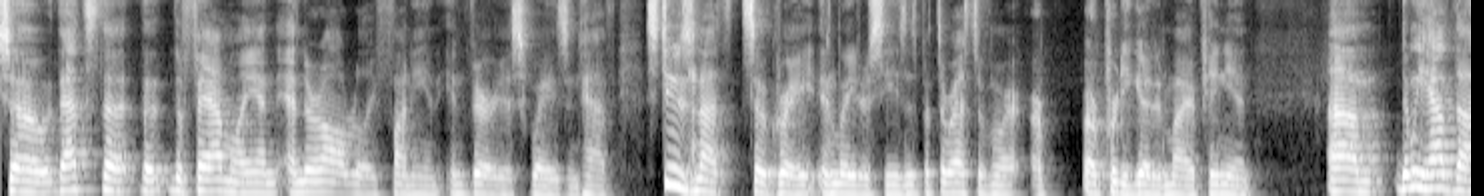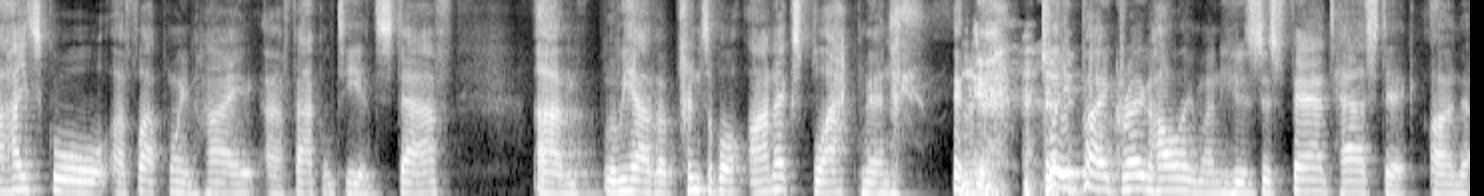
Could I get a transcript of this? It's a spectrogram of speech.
So that's the, the the family, and and they're all really funny in, in various ways. And have Stu's not so great in later seasons, but the rest of them are are, are pretty good in my opinion. Um, then we have the high school uh, Flat Point High uh, faculty and staff. Um, we have a principal Onyx Blackman, played by Greg Hollimon, who's just fantastic on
